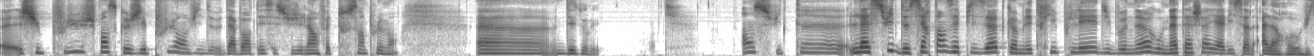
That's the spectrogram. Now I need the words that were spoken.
je suis plus. Je pense que j'ai plus envie d'aborder ces sujets-là, en fait, tout simplement. désolée. Ensuite, la suite de certains épisodes comme les triplés du bonheur ou Natacha et Allison. Alors oui,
